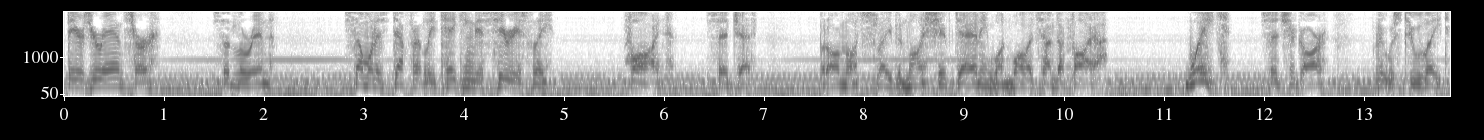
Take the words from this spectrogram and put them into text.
There's your answer, said Larin. Someone is definitely taking this seriously. Fine, said Jet. But I'm not slaving my ship to anyone while it's under fire. Wait, said Shigar, but it was too late.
